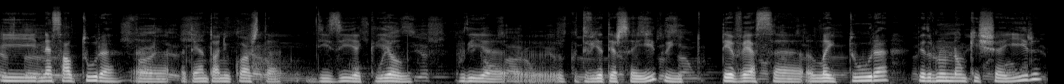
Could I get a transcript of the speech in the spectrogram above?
E nessa altura, uh, até António Costa dizia que ele podia, uh, que devia ter saído e teve essa leitura. Pedro Nuno não quis sair.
